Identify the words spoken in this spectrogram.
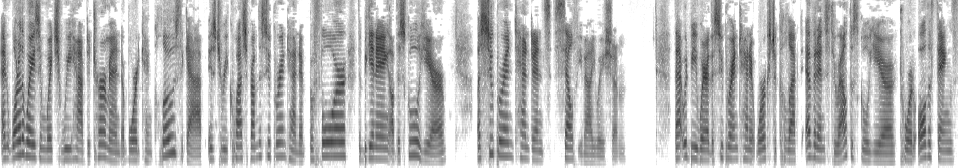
And one of the ways in which we have determined a board can close the gap is to request from the superintendent before the beginning of the school year a superintendent's self evaluation. That would be where the superintendent works to collect evidence throughout the school year toward all the things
